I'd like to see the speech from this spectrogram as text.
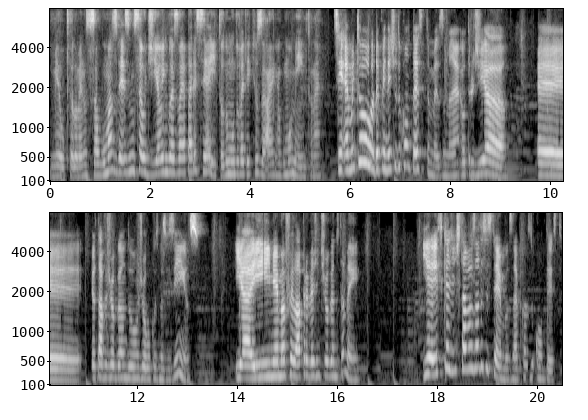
Meu, pelo menos algumas vezes no seu dia o inglês vai aparecer aí. Todo mundo vai ter que usar em algum momento, né? Sim, é muito dependente do contexto mesmo, né? Outro dia é, eu tava jogando um jogo com os meus vizinhos. E aí minha irmã foi lá para ver a gente jogando também. E é isso que a gente tava usando esses termos, né? Por causa do contexto.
